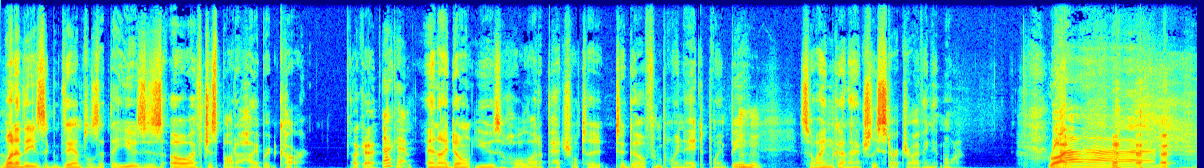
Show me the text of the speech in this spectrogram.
one of these examples that they use is oh i've just bought a hybrid car Okay. Okay. and i don't use a whole lot of petrol to, to go from point a to point b so i'm going to actually start driving it more Right. Ah.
